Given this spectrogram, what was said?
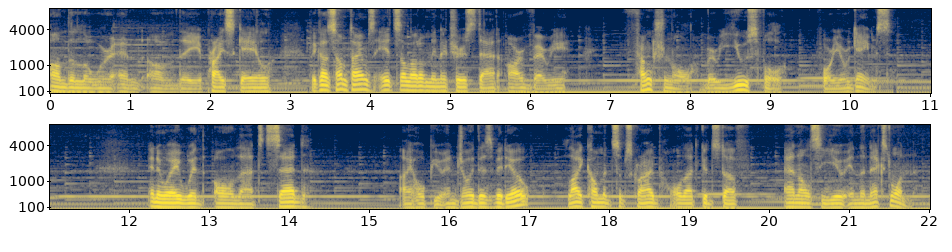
on the lower end of the price scale because sometimes it's a lot of miniatures that are very functional, very useful for your games. Anyway, with all that said, I hope you enjoyed this video. Like, comment, subscribe, all that good stuff. And I'll see you in the next one.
